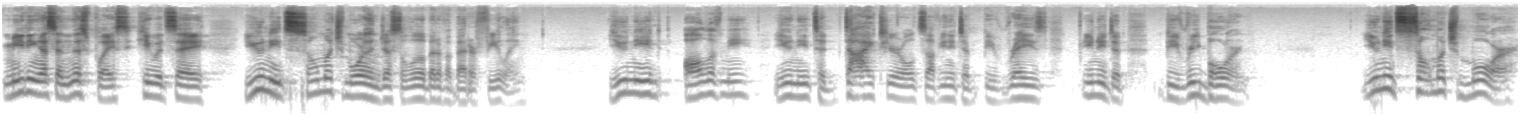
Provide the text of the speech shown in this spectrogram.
meeting us in this place, he would say, You need so much more than just a little bit of a better feeling. You need all of me. You need to die to your old self. You need to be raised. You need to be reborn. You need so much more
